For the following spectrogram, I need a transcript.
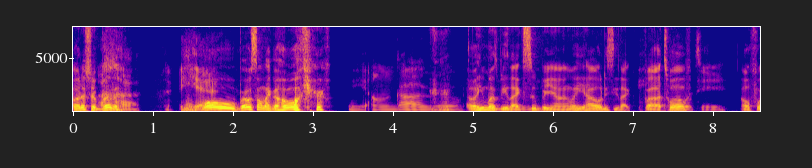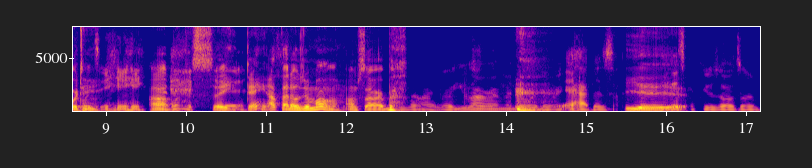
Oh, that's your brother. yeah. Whoa, bro, sound like a whole girl. Yeah, oh God, bro. Oh, he must be like Mm. super young. What he, how old is he? Like uh, 12? 14. Oh, 14? 14. I was about to say, Yeah. dang, I thought that was your mom. I'm sorry, bro. nah, bro. You alright, man. Don't worry. It happens. Yeah. He gets confused all the time.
